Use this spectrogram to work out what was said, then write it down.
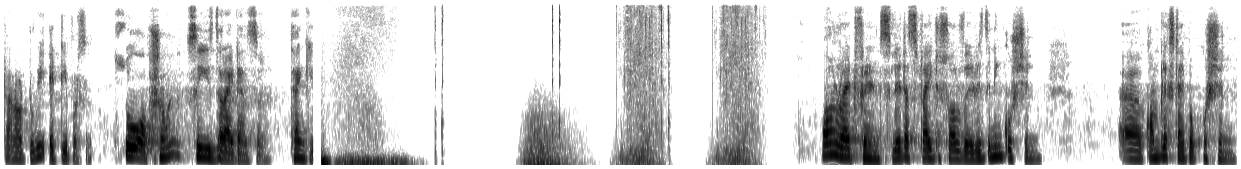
turn out to be 80 percent. So option c is the right answer. Thank you. Alright friends, let us try to solve a reasoning question, a complex type of question.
